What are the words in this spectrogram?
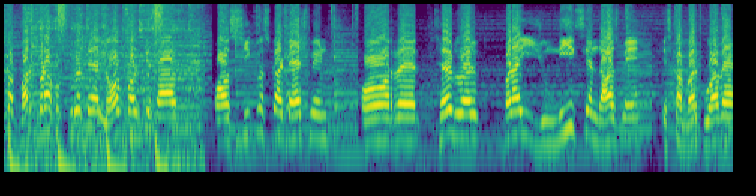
इसका वर्क बड़ा खूबसूरत है लॉग वर्क के साथ, और सीक्वेंस का अटैचमेंट और थर्ड वर्क बड़ा ही यूनिक से अंदाज में इसका वर्क हुआ है।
